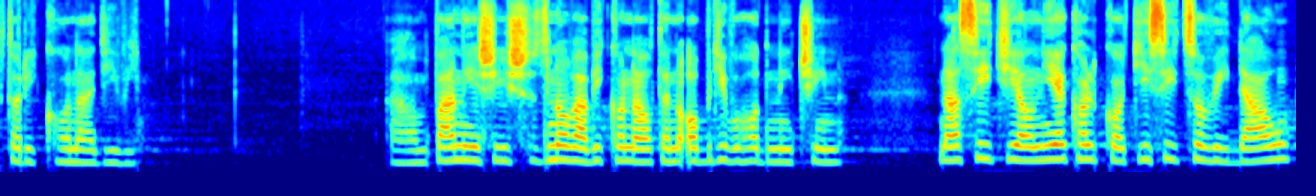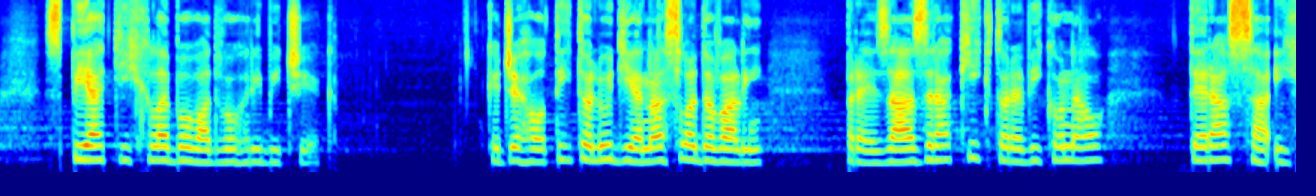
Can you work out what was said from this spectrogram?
ktorý koná divy. A pán Ježiš znova vykonal ten obdivuhodný čin. Nasítil niekoľko tisícový dav z piatich chlebov a dvoch rybičiek. Keďže ho títo ľudia nasledovali pre zázraky, ktoré vykonal, teraz sa ich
